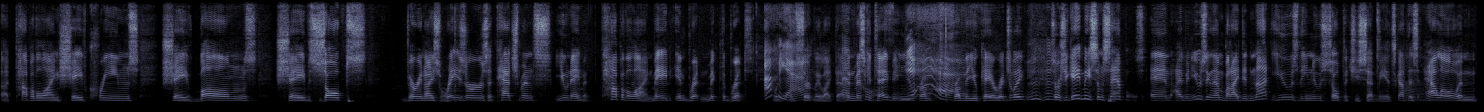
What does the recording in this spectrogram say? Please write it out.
uh, top of the line shave creams, shave balms, shave soaps. Very nice razors, attachments, you name it. Top of the line, made in Britain. Mick the Brit oh, would, yeah. would certainly like that. Of and Miss Kate, being you from from the UK originally, mm-hmm. so she gave me some samples, and I've been using them, but I did not use the new soap that she sent me. It's got this oh. aloe and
